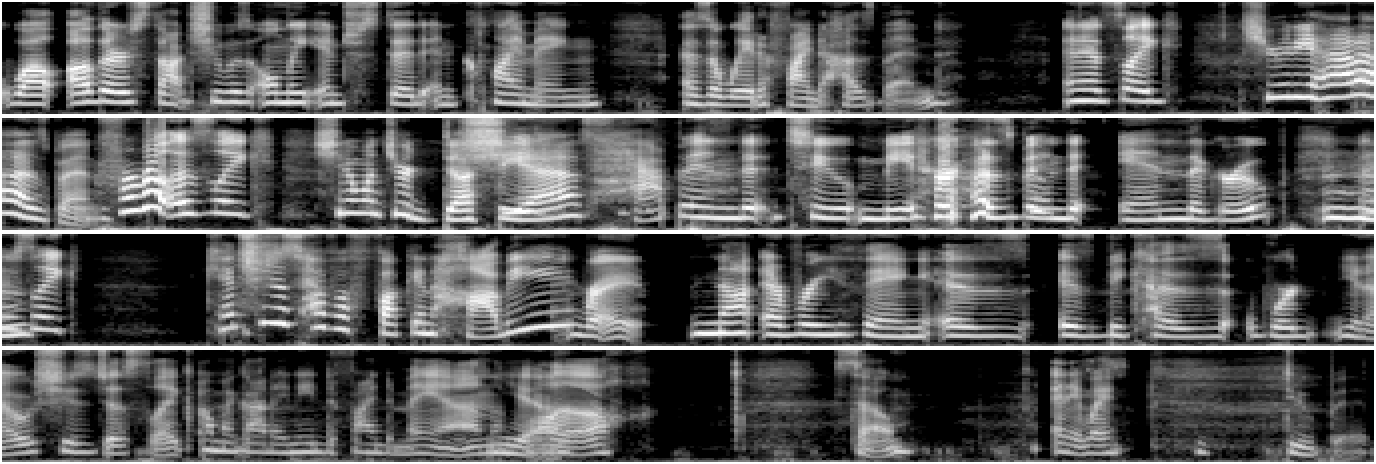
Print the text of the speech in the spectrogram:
while others thought she was only interested in climbing as a way to find a husband. And it's like, She already had a husband. for real, it's like She didn't want your dusty she ass. happened to meet her husband in the group. And mm-hmm. it was like, can't she just have a fucking hobby? Right. Not everything is is because we're you know she's just like oh my god I need to find a man. Yeah. Ugh. So, anyway, Stupid.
